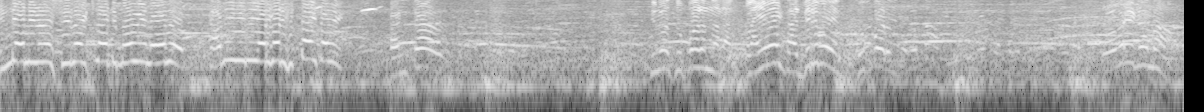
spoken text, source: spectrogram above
ఇండియన్ ఇండస్ట్రీలో ఇట్లాంటి మూవీ లేదు. కానీ ఇది గారు హిట్ అవుతుంది. అంటే సినిమా సూపర్ ఉందన్న. క్లైమాక్స్ అదిరిపోయింది. సూపర్. కన్నా.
